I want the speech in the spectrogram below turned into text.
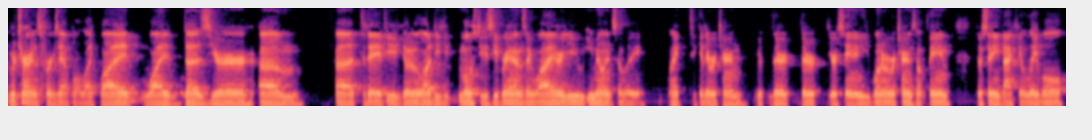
returns for example like why why does your um uh, today, if you go to a lot of D- most DTC brands, like why are you emailing somebody like to get a return? They're they're you're saying you want to return something. They're sending back your label,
